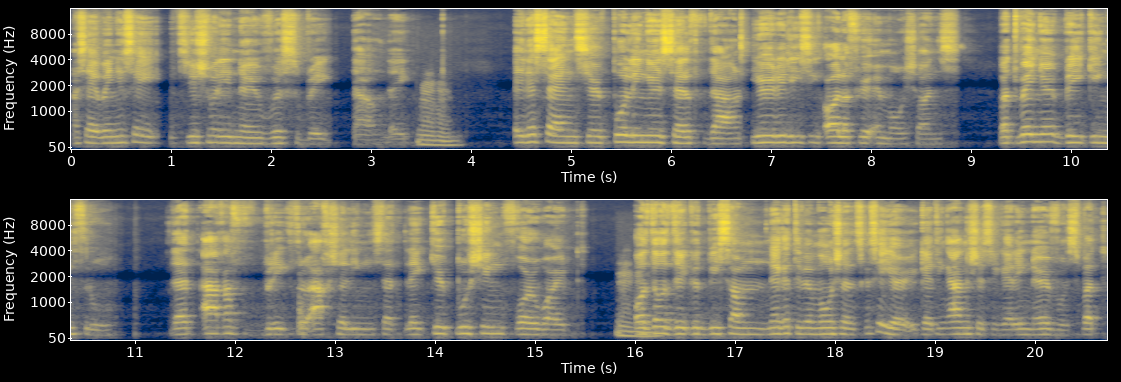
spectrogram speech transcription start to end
Kasi when you say it's usually nervous breakdown, like Mm-hmm. in a sense, you're pulling yourself down. You're releasing all of your emotions. But when you're breaking through, that act of breakthrough actually means that like you're pushing forward. Mm-hmm. Although there could be some negative emotions because you're, you're getting anxious, you're getting nervous, but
